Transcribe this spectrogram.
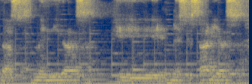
las medidas eh, necesarias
